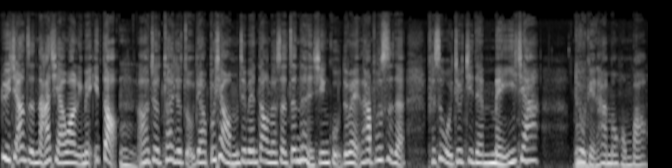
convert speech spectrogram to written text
绿箱子拿起来往里面一倒，嗯、然后就他就走掉。不像我们这边倒垃圾真的很辛苦，对不对？他不是的。可是我就记得每一家都有给他们红包，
